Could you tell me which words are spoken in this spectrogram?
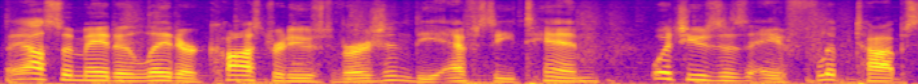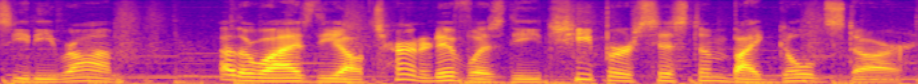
They also made a later cost-reduced version, the FZ10, which uses a flip-top CD-ROM. Otherwise, the alternative was the cheaper system by Goldstar.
